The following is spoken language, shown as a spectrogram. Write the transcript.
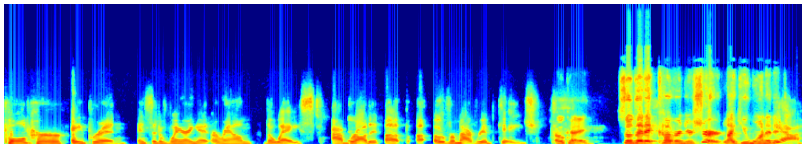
pulled her apron instead of wearing it around the waist. I brought it up uh, over my rib cage. Okay. So that it covered your shirt like you wanted it. Yeah.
